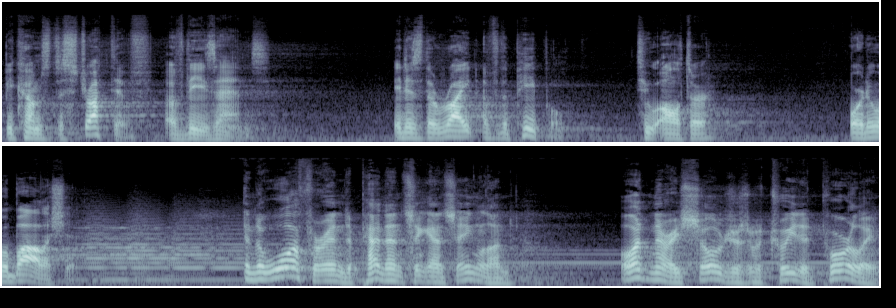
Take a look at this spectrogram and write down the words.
becomes destructive of these ends, it is the right of the people to alter or to abolish it. In the war for independence against England, ordinary soldiers were treated poorly,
